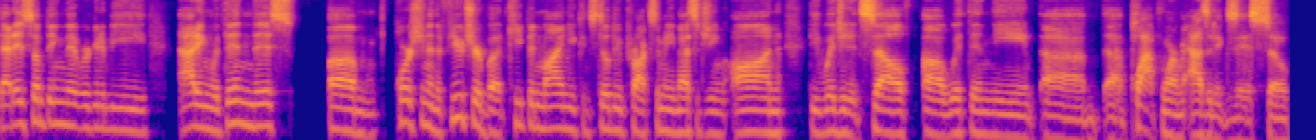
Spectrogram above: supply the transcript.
that is something that we're going to be adding within this um, portion in the future, but keep in mind you can still do proximity messaging on the widget itself uh, within the uh, uh, platform as it exists. So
